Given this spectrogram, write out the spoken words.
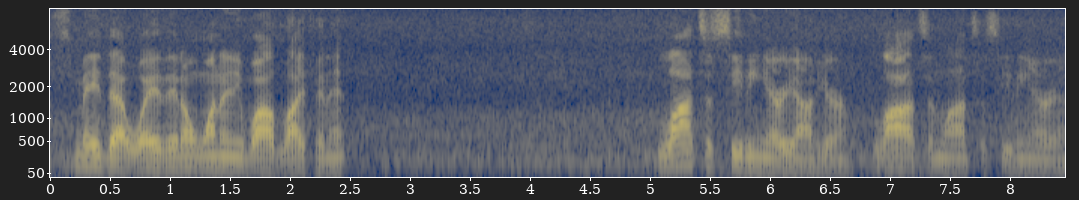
it's made that way. They don't want any wildlife in it. Lots of seating area out here. Lots and lots of seating area.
